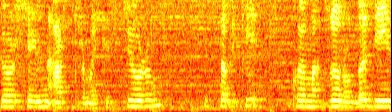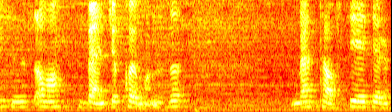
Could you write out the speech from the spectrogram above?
görselini arttırmak istiyorum. Siz tabii ki koymak zorunda değilsiniz ama bence koymanızı ben tavsiye ederim.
